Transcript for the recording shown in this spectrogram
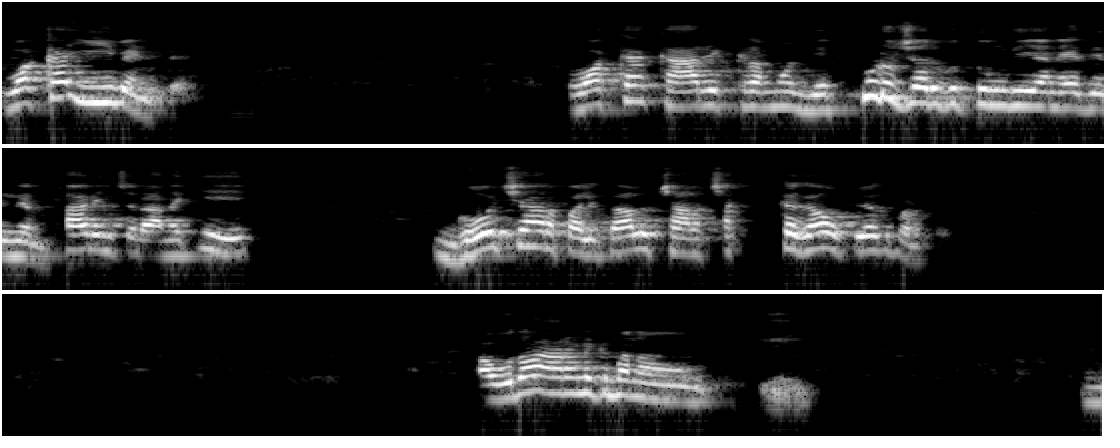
ఒక ఈవెంట్ ఒక కార్యక్రమం ఎప్పుడు జరుగుతుంది అనేది నిర్ధారించడానికి గోచార ఫలితాలు చాలా చక్కగా ఉపయోగపడతాయి. ఆ ఉదాహరణకి మనం ఈ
